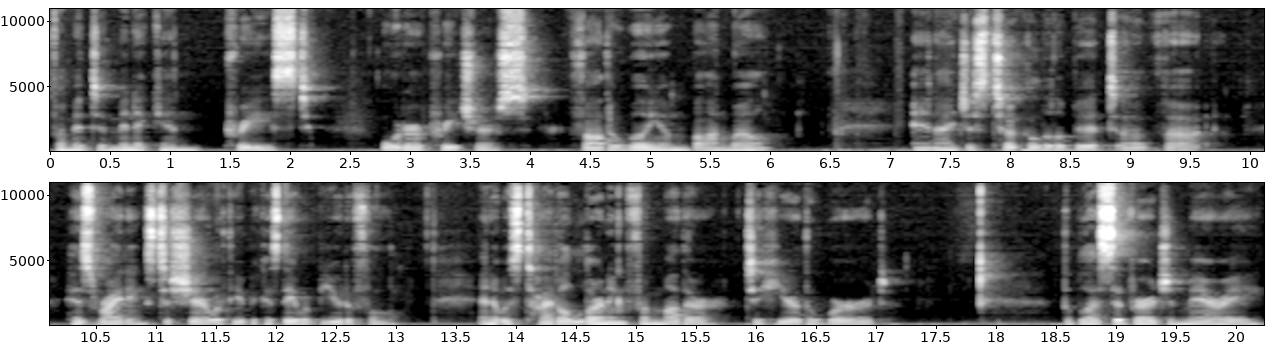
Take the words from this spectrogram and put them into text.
from a Dominican priest, order of preachers, Father William Bonwell. And I just took a little bit of uh, his writings to share with you because they were beautiful. And it was titled Learning from Mother to Hear the Word. The Blessed Virgin Mary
